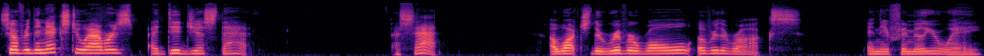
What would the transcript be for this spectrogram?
So, for the next two hours, I did just that. I sat. I watched the river roll over the rocks in their familiar way.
